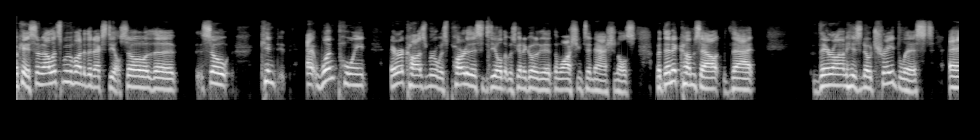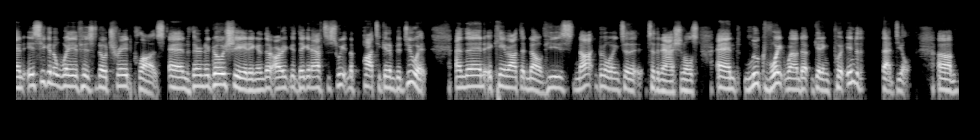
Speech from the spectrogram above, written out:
Okay. So now let's move on to the next deal. So the, so can, at one point, Eric Hosmer was part of this deal that was going to go to the, the Washington Nationals. But then it comes out that they're on his no trade list. And is he going to waive his no trade clause? And they're negotiating and they're, are they going to have to sweeten the pot to get him to do it? And then it came out that no, he's not going to, to the Nationals. And Luke Voit wound up getting put into that deal. Um,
